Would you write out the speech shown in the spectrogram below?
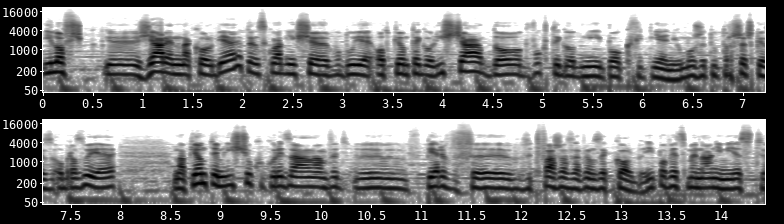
Ilość e, ziaren na kolbie, ten składnik się buduje od piątego liścia do dwóch tygodni po kwitnieniu. Może tu troszeczkę zobrazuję. Na piątym liściu kukurydza nam wy, y, wpierw y, wytwarza zawiązek kolby i powiedzmy na nim jest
